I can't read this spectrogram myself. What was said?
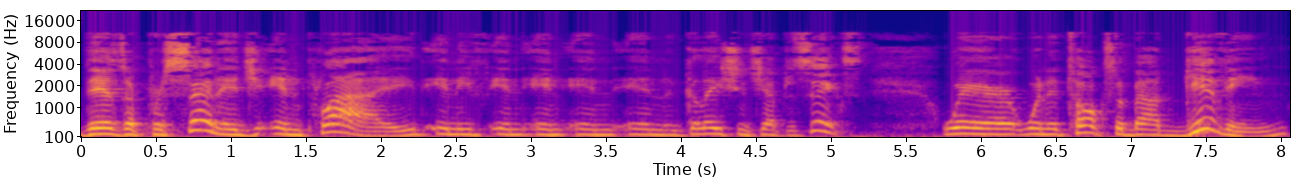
there's a percentage implied in, in, in, in, in Galatians chapter 6, where when it talks about giving,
